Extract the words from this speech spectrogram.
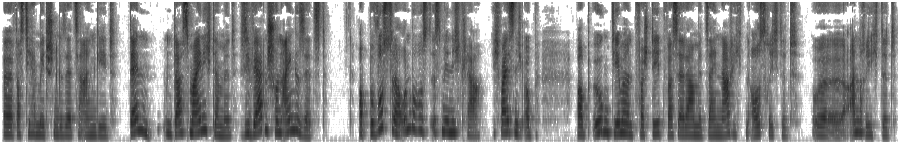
äh, was die hermetischen Gesetze angeht. Denn, und das meine ich damit, sie werden schon eingesetzt. Ob bewusst oder unbewusst ist mir nicht klar. Ich weiß nicht, ob, ob irgendjemand versteht, was er da mit seinen Nachrichten ausrichtet äh, anrichtet.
